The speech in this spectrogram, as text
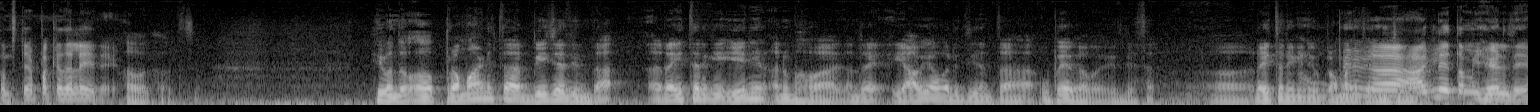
ಸಂಸ್ಥೆಯ ಪಕ್ಕದಲ್ಲೇ ಇದೆ. ಹೌದು ಹೌದು ಸರ್. ಈ ಒಂದು ಪ್ರಮಾಣಿತ ಬೀಜದಿಂದ ರೈತರಿಗೆ ಏನೇನು ಅನುಭವ ಅಂದರೆ ಯಾವ್ಯಾವ ರೀತಿಯಂತಹ ಉಪಯೋಗ ಇದೆ ಸರ್? ರೈತನಿಗೆ ನೀವು ಪ್ರಮಾಣಿತ ಆಗಲೇ ತಮಗೆ ಹೇಳಿದೆ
